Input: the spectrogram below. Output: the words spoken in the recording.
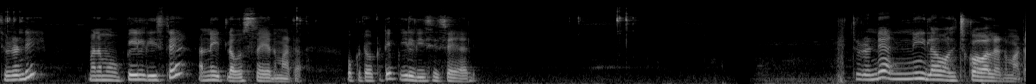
చూడండి మనము పీల్ తీస్తే అన్నీ ఇట్లా వస్తాయి అన్నమాట ఒకటొకటి పీల్ తీసేసేయాలి. చూడండి అన్నీ ఇలా వలుచుకోవాలన్నమాట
